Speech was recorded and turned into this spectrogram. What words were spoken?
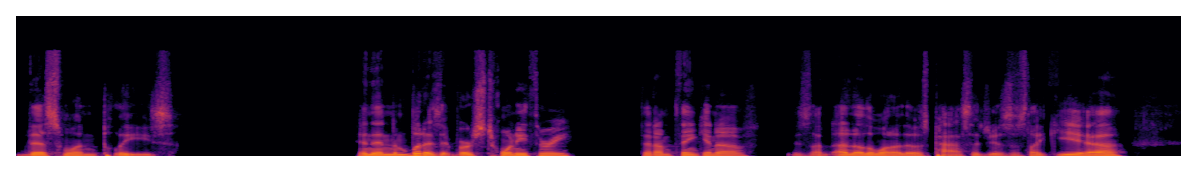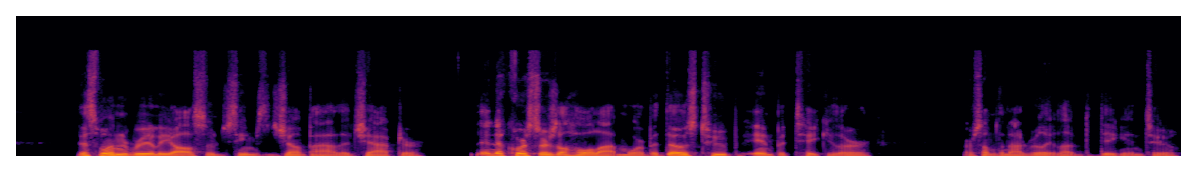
this one, please. And then what is it, verse 23 that I'm thinking of is another one of those passages. It's like, yeah, this one really also seems to jump out of the chapter. And of course, there's a whole lot more, but those two in particular are something I'd really love to dig into.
